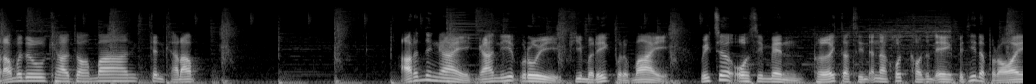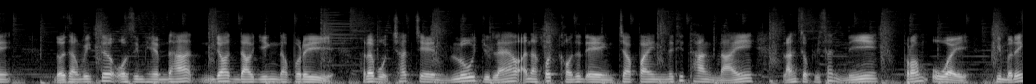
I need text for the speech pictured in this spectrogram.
เรามาดูข่าวต่อมากันครับเอาเป็นยังไง งานนี้รุยพรีเมียร์ลีกหรือไม่วิเตอร์โอซิเมนเผยตัดสินอนาคตของตนเองเป็นที่เรียบร้อย โดยทางวิกเตอร์โอซิมเฮมนะฮะยอดดาวยิงดาวปรี ระบุชัดเจนรู้อยู่แล้วอนาคตของตนเองจะไปในทิศทางไหน หลังจบซีซั่นนี้ พร้อมอวยพรีมียร์ลี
